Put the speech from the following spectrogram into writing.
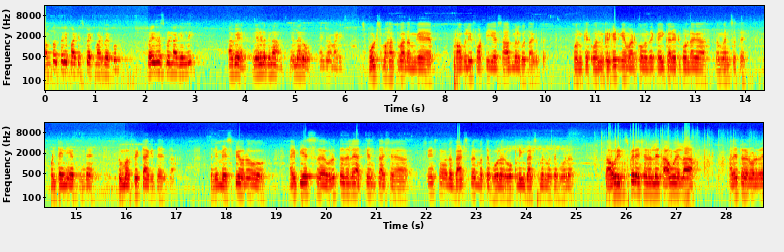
ಕಂಪಲ್ಸರಿ ಪಾರ್ಟಿಸಿಪೇಟ್ ಮಾಡಬೇಕು. ಪ್ರೈಸಸ್ಗಳನ್ನ ಗೆಲ್ಲಿ. ಹಾಗೆ ಎರಡು ದಿನ ಎಲ್ಲರೂ ಎಂಜಾಯ್ ಮಾಡಿ. ಸ್ಪೋರ್ಟ್ಸ್ ಮಹತ್ವ ನಮಗೆ ಪ್ರಾಬಲಿ ಫಾರ್ಟಿ ಇಯರ್ಸ್ ಆದಮೇಲೆ ಗೊತ್ತಾಗುತ್ತೆ. ಒಂದು ಕೆ, ಒಂದು ಕ್ರಿಕೆಟ್ ಗೇಮ್ ಆಡ್ಕೊಂಬಂದ್ರೆ ಕೈ ಕಾಲು ಇಟ್ಕೊಂಡಾಗ ನಮ್ಗೆ ಅನಿಸುತ್ತೆ ಒಂದು ಟೆನ್ ಇಯರ್ಸ್ ಹಿಂದೆ ತುಂಬ ಫಿಟ್ ಆಗಿದ್ದೆ ಅಂತ. ನಿಮ್ಮ ಎಸ್ ಪಿ ಅವರು ಐ ಪಿ ಎಸ್ ವೃತ್ತದಲ್ಲೇ ಅತ್ಯಂತ ಶ್ರೇಷ್ಠವಾದ ಬ್ಯಾಟ್ಸ್ಮನ್ ಮತ್ತು ಬೌಲರ್ ಓಪನಿಂಗ್ ಬ್ಯಾಟ್ಸ್ಮನ್ ಮತ್ತು ಬೌಲರ್ ಅವ್ರ ಇನ್ಸ್ಪಿರೇಷನಲ್ಲೇ ತಾವು ಎಲ್ಲ ಅದೇ ಥರ ನೋಡಿದ್ರೆ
